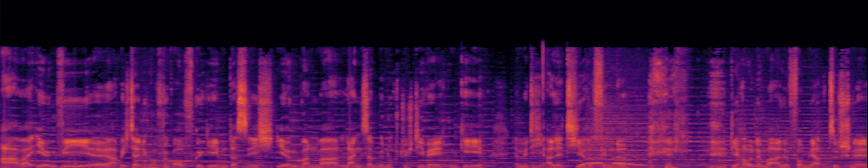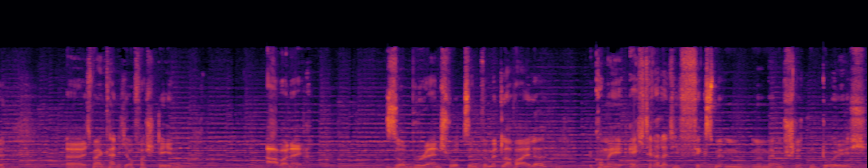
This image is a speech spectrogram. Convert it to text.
Aber irgendwie äh, habe ich da die Hoffnung aufgegeben, dass ich irgendwann mal langsam genug durch die Welten gehe, damit ich alle Tiere finde. die hauen immer alle vor mir ab zu schnell. Äh, ich meine, kann ich auch verstehen. Aber naja. So, Branchwood sind wir mittlerweile. Wir kommen hier echt relativ fix mit dem, mit dem Schlitten durch.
